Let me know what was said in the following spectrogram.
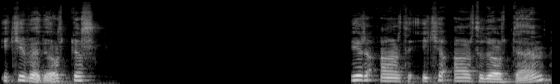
2 ve 4'tür. 1 artı 2 artı 4'ten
